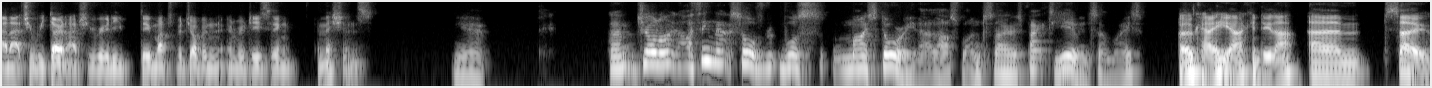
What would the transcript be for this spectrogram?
and actually, we don't actually really do much of a job in, in reducing emissions. Yeah. Um, John, I, I think that sort of was my story, that last one. So it's back to you in some ways. Okay, yeah, I can do that. Um, so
